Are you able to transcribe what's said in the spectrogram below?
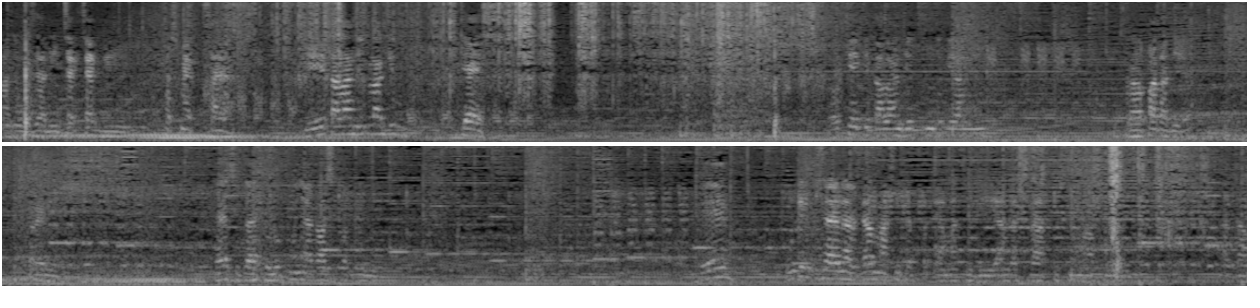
langsung bisa dicek-cek di sosmed saya. Kita lanjut lagi guys. Oke kita lanjut untuk yang berapa tadi ya? Keren saya sudah dulu punya kaos seperti ini. Oke mungkin bisa harga masih dapat ya masih di angka 150 atau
